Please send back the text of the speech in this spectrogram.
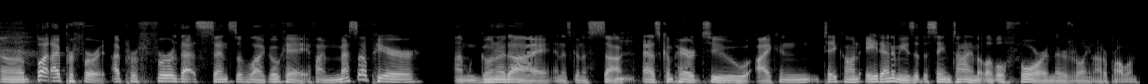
uh, but I prefer it. I prefer that sense of like, okay, if I mess up here, I'm gonna die and it's gonna suck. Mm. As compared to I can take on eight enemies at the same time at level four, and there's really not a problem.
